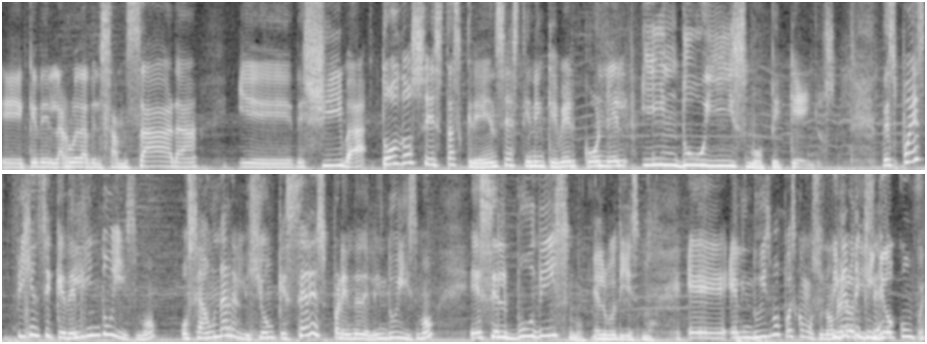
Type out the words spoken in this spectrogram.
eh, que de la rueda del samsara, eh, de Shiva, todas estas creencias tienen que ver con el hinduismo pequeños. Después, fíjense que del hinduismo, o sea, una religión que se desprende del hinduismo, es el budismo. El budismo. Eh, el hinduismo, pues como su nombre Fíjate lo dice, que yo pues, se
